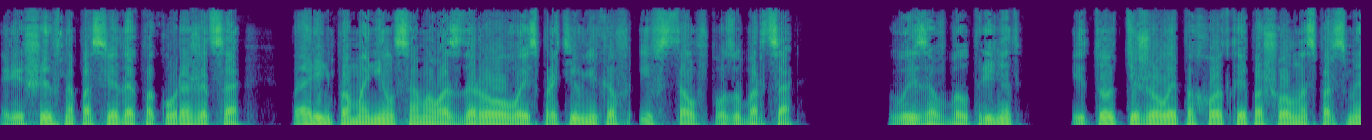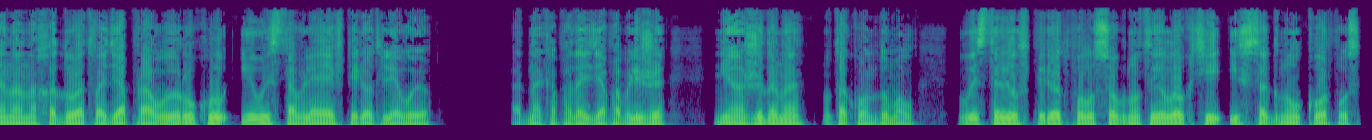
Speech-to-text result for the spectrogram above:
Решив напоследок покуражиться, парень поманил самого здорового из противников и встал в позу борца. Вызов был принят, и тот тяжелой походкой пошел на спортсмена на ходу, отводя правую руку и выставляя вперед левую. Однако, подойдя поближе, неожиданно, ну так он думал, выставил вперед полусогнутые локти и согнул корпус,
